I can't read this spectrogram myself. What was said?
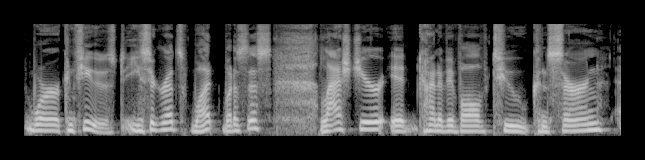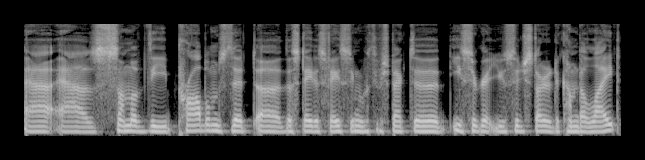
were confused. E-cigarettes, what? What is this? Last year it kind of evolved to concern uh, as some of the problems that uh, the state is facing with respect to e-cigarette usage started to come to light.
